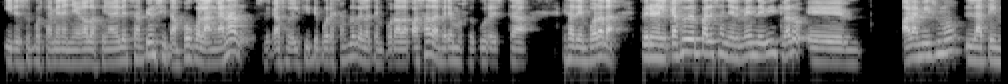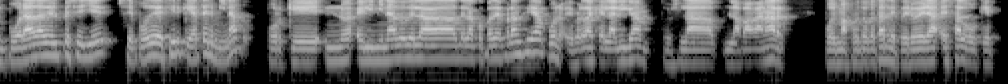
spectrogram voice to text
y de eso pues también han llegado a finales de Champions y tampoco la han ganado. Es el caso del City, por ejemplo, de la temporada pasada. Veremos qué ocurre esta, esta temporada. Pero en el caso del Paris Saint Germain, David, claro, eh, ahora mismo la temporada del PSG se puede decir que ha terminado, porque no, eliminado de la, de la, Copa de Francia, bueno, es verdad que la liga pues la, va a ganar pues más pronto que tarde, pero era, es algo que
